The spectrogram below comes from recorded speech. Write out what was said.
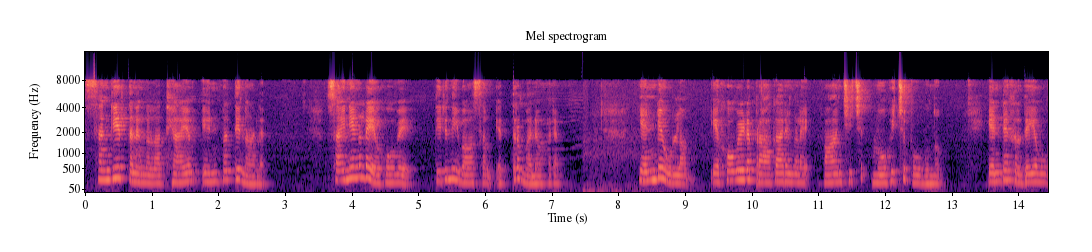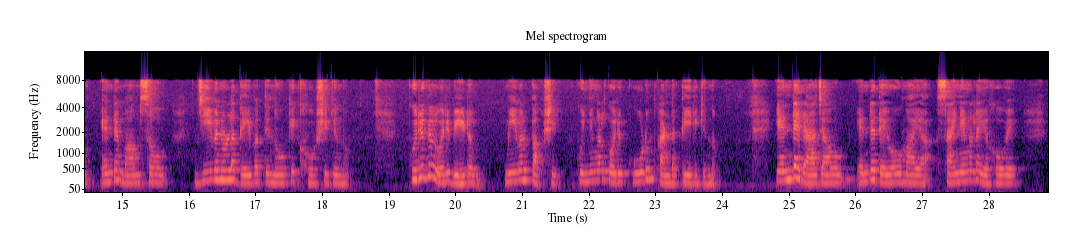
സങ്കീർത്തനങ്ങൾ അധ്യായം എൺപത്തിനാല്. സൈന്യങ്ങളുടെ യഹോവെ തിരുനിവാസം എത്ര മനോഹരം. എന്റെ ഉള്ളം യഹോവയുടെ പ്രാകാരങ്ങളെ വാഞ്ചിച്ച് മോഹിച്ചു പോകുന്നു. എന്റെ ഹൃദയവും എന്റെ മാംസവും ജീവനുള്ള ദൈവത്തെ നോക്കി ഘോഷിക്കുന്നു. കുരുകിൽ ഒരു വീടും മീവൽ പക്ഷി കുഞ്ഞുങ്ങൾക്കൊരു കൂടും കണ്ടെത്തിയിരിക്കുന്നു. എന്റെ രാജാവും എന്റെ ദൈവവുമായ സൈന്യങ്ങളുടെ യഹോവേ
